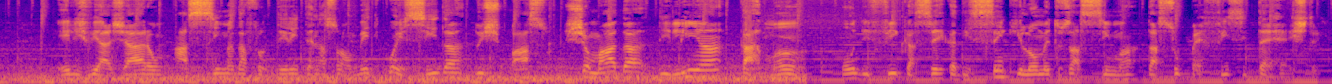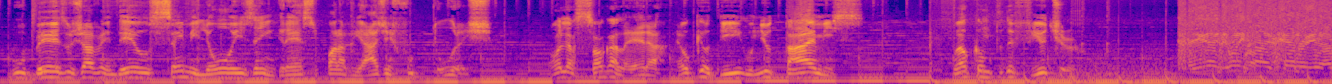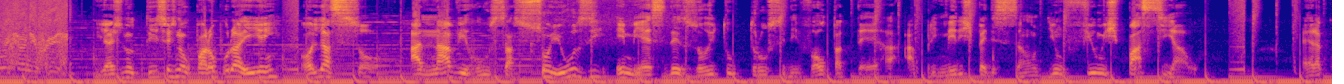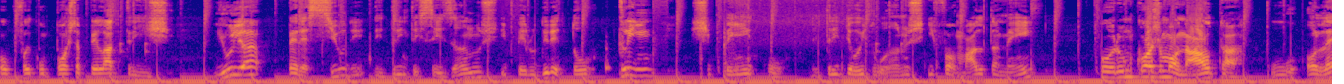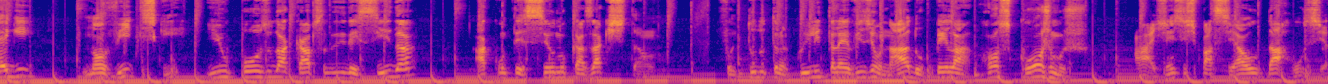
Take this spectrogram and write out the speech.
eles viajaram acima da fronteira internacionalmente conhecida do espaço, chamada de linha Karman, onde fica cerca de 100 quilômetros acima da superfície terrestre. O Bezos já vendeu 100 milhões em ingressos para viagens futuras. Olha só, galera, é o que eu digo, New Times. Welcome to the future. E as notícias não param por aí, hein? Olha só. A nave russa Soyuz MS-18 trouxe de volta à Terra a primeira expedição de um filme espacial. Era, foi composta pela atriz Yulia Peresildi, de 36 anos, e pelo diretor Klim Shipenko, de 38 anos, e formado também por um cosmonauta, o Oleg Novitsky, e o pouso da cápsula de descida aconteceu no Cazaquistão. Foi tudo tranquilo e televisionado pela Roscosmos, a agência espacial da Rússia.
